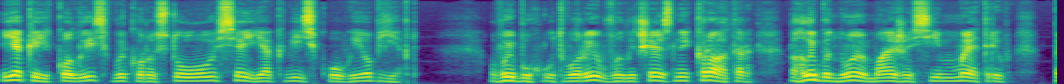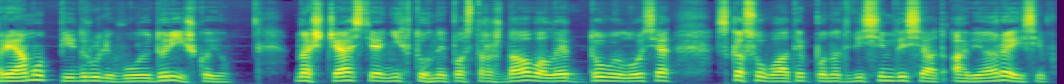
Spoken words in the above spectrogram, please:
який колись використовувався як військовий об'єкт. Вибух утворив величезний кратер глибиною майже 7 метрів прямо під рульовою доріжкою. На щастя, ніхто не постраждав, але довелося скасувати понад 80 авіарейсів.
